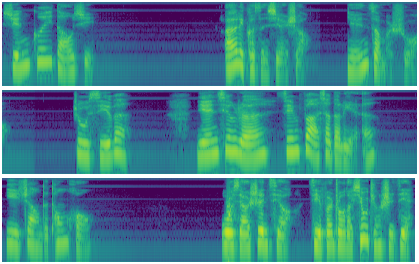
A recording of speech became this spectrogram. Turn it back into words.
循规蹈矩。埃里克森先生，您怎么说？主席问。年轻人金发下的脸已涨得通红。我想申请。几分钟的休庭时间，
